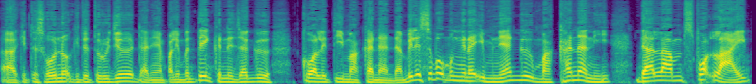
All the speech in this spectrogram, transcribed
uh, kita seronok, kita teruja dan yang paling penting kena jaga kualiti makanan. Dan bila sebut mengenai berniaga makanan ni dalam spotlight,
